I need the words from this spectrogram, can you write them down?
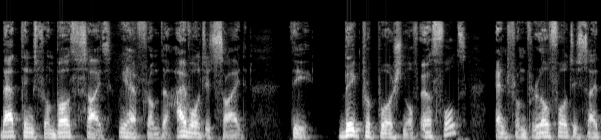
bad things from both sides. We have from the high voltage side the big proportion of earth faults and from the low voltage side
